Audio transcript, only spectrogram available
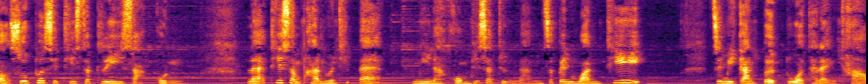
ต่อสู้เพื่อสิทธิสตรีสากล และที่สำคัญวันที่ 8 มีนาคมที่จะถึงนั้นจะเป็นวันที่ จะมีการเปิดตัวแถลงข่าว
